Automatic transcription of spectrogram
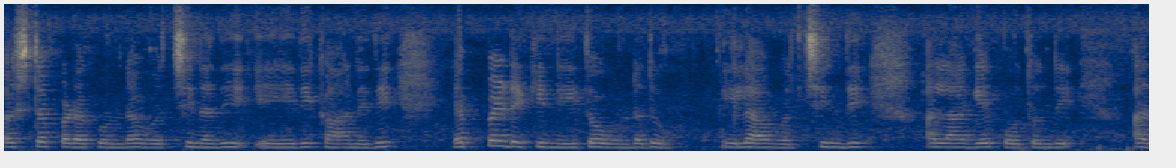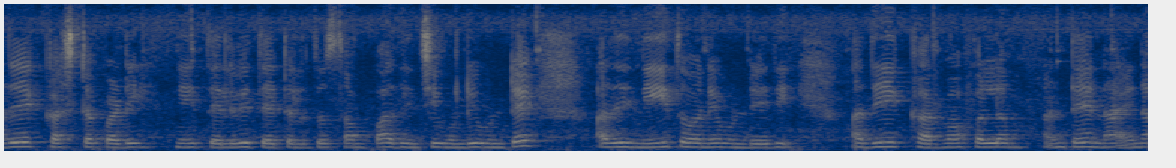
కష్టపడకుండా వచ్చినది ఏది కానిది ఎప్పటికీ నీతో ఉండదు. ఇలా వచ్చింది అలాగే పోతుంది. అదే కష్టపడి నీ తెలివితేటలతో సంపాదించి ఉండి ఉంటే అది నీతోనే ఉండేది. అది కర్మఫలం అంటే నాయన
